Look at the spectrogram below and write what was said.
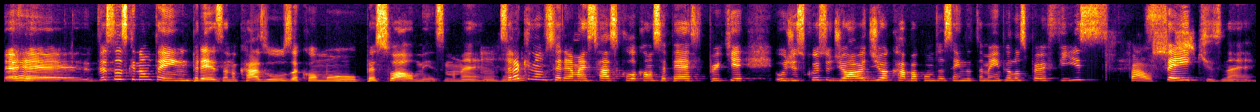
Eh, pessoas que não têm empresa, no caso, usa como pessoal mesmo, né. Será Uhum. que não seria mais fácil colocar um CPF? Porque o discurso de ódio acaba acontecendo também pelos perfis Falsos. fakes, né.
